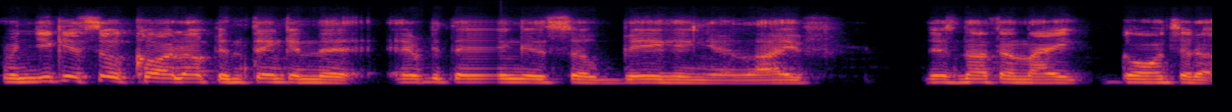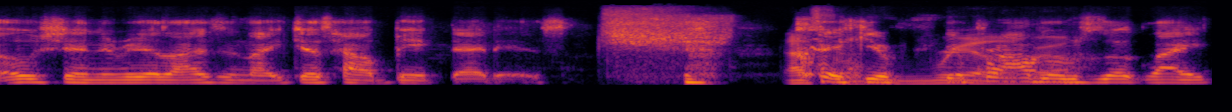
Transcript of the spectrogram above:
when you get so caught up in thinking that everything is so big in your life there's nothing like going to the ocean and realizing like just how big that is that's like your, real, your bro. problems look like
